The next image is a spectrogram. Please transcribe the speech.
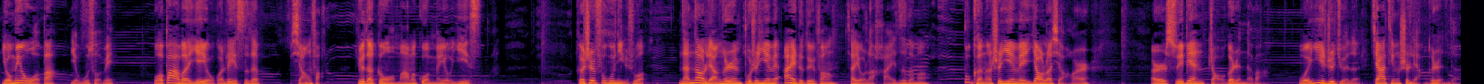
有没有我爸也无所谓。我爸爸也有过类似的想法，觉得跟我妈妈过没有意思。可是复古，你说，难道两个人不是因为爱着对方才有了孩子的吗？不可能是因为要了小孩而随便找个人的吧？我一直觉得家庭是两个人的，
